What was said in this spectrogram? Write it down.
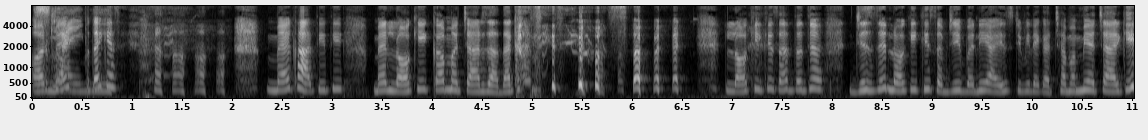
और मैं पता कैसे? मैं खाती थी मैं लौकी कम अचार ज़्यादा खाती थी उस समय। लौकी के साथ तो जिस दिन लौकी की सब्ज़ी बनी आई टी भी लाइक अच्छा मम्मी अचार की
